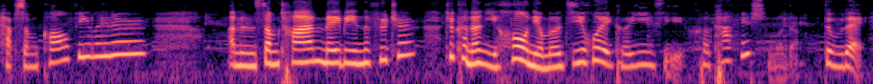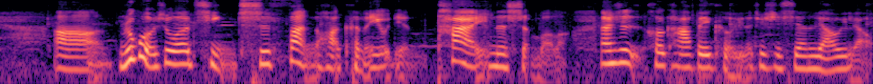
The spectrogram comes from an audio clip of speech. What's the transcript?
have some coffee later？I mean, sometime maybe in the future，就可能以后你有没有机会可以一起喝咖啡什么的，对不对？啊，如果说请吃饭的话，可能有点太那什么了。但是喝咖啡可以的，就是先聊一聊，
